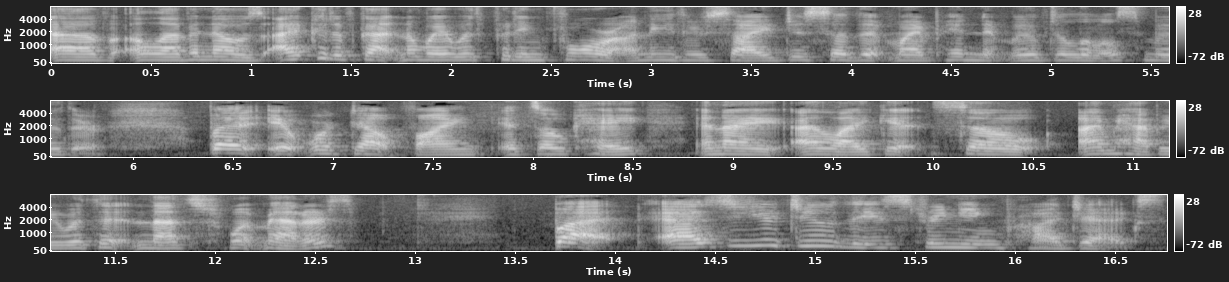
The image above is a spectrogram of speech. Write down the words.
of 11 O's. I could have gotten away with putting four on either side just so that my pendant moved a little smoother. But it worked out fine. It's okay, and I, I like it, so I'm happy with it, and that's what matters. But as you do these stringing projects,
